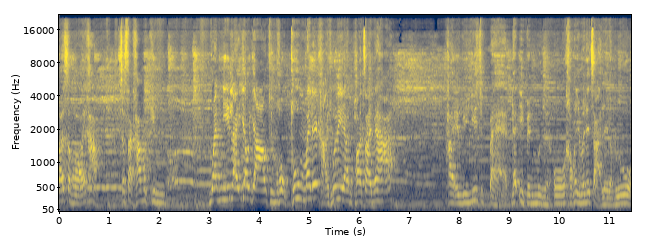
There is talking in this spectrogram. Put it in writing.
ร้อยสองร้อยค่ะ จะสั่งข้าวมากิน วันนี้ไลฟ์ยาวๆถึงหกทุ่มไม่ได้ขายทุเรียนพอใจไหมคะถ่าย MV 28ได้อีกเป็นหมื่นโอ้เขาก็ยังไม่ได้จ่ายเลยหรอกลูก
